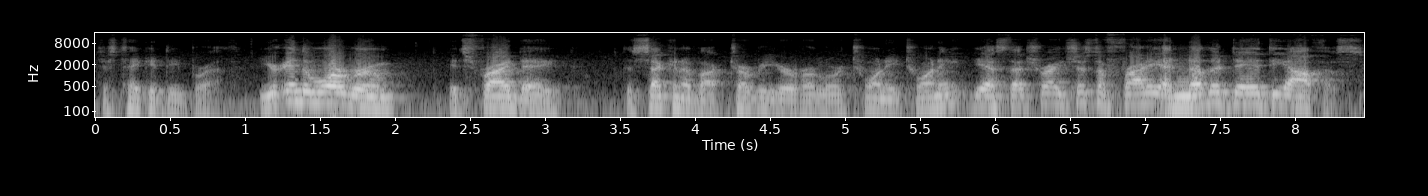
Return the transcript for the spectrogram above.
Just take a deep breath. You're in the war room. It's Friday, the 2nd of October, year of our Lord 2020. Yes, that's right. It's just a Friday, another day at the office.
